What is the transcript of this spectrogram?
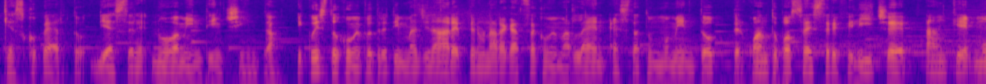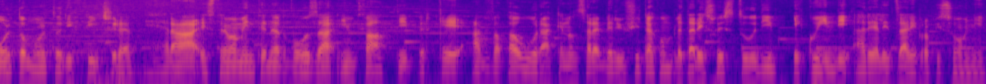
che ha scoperto di essere nuovamente incinta. E questo, come potrete immaginare, per una ragazza come Marlene è stato un momento, per quanto possa essere felice, anche molto molto difficile. Era estremamente nervosa, infatti, perché aveva paura che non sarebbe riuscita a completare i suoi studi e quindi a realizzare i propri sogni.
